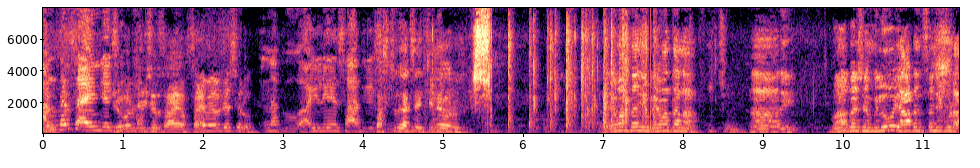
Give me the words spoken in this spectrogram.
అందరు సాయం చేసిండ్రు నాకు. చేశారు సాయం? సాయం ఎవరు చేశారు నాకు ఐలే సాధి ఫస్ట్ లక్ష ఇచ్చింది ఎవరు? రేవంత్ రేవంత్ అది. ఇస్తాను నీకు కూడా.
